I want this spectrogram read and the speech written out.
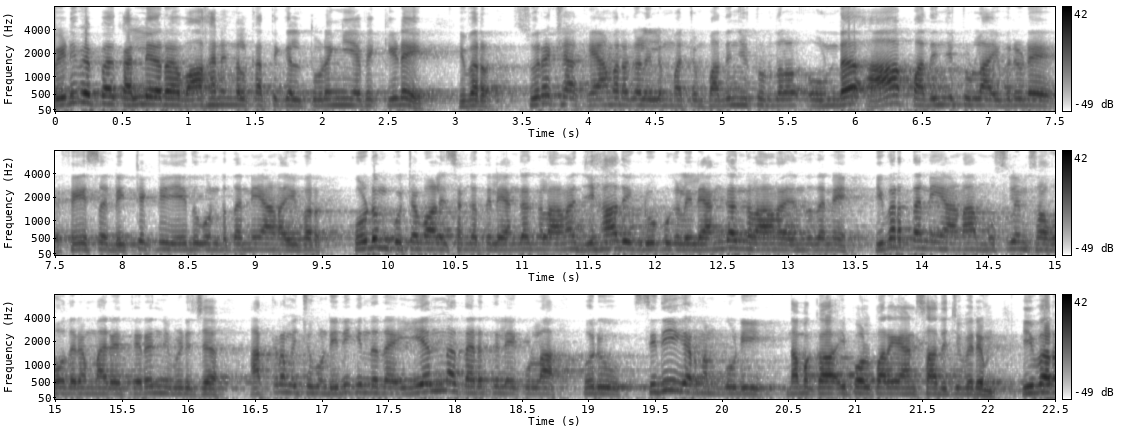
വെടിവെപ്പ് കല്ലേറ് വാഹനങ്ങൾ കത്തിക്കൽ തുടങ്ങിയവയ്ക്കിടെ ഇവർ സുരക്ഷാ ക്യാമറകളിലും മറ്റും പതിഞ്ഞിട്ടുള്ള ഉണ്ട്. ആ പതിഞ്ഞിട്ടുള്ള ഇവരുടെ ഫേസ് ഡിറ്റക്ട് ചെയ്തുകൊണ്ട് തന്നെയാണ് ഇവർ കൊടും കുറ്റവാളി സംഘത്തിലെ അംഗങ്ങളാണ് ജിഹാദി ഗ്രൂപ്പുകളിലെ അംഗങ്ങളാണ് എന്ന് തന്നെ ഇവർ തന്നെയാണ് മുസ്ലിം സഹോദരന്മാരെ തിരഞ്ഞു പിടിച്ച് ആക്രമിച്ചുകൊണ്ടിരിക്കുന്നത് എന്ന തരത്തിലേക്കുള്ള ഒരു സ്ഥിരീകരണം കൂടി നമുക്ക് ഇപ്പോൾ പറയാൻ സാധിച്ചു വരും. ഇവർ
